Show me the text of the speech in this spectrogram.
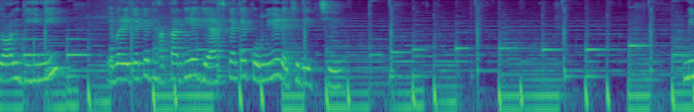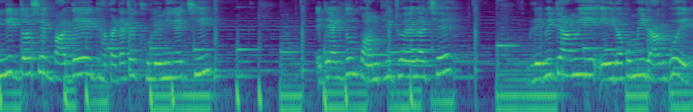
জল দিইনি। এবার এটাকে ঢাকা দিয়ে গ্যাসটাকে কমিয়ে রেখে দিচ্ছি। মিনিট দশেক বাদে ঢাকাটাকে খুলে নিয়েছি। এটা একদম কমপ্লিট হয়ে গেছে। গ্রেভিটা আমি এই রকমই রাখব, এর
